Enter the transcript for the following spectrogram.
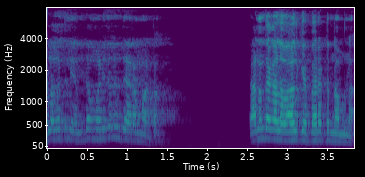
உலகத்தில் எந்த மனிதனும் தேரமாட்டான் கடந்த கால வாழ்க்கையை பெறட்டணும்னா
